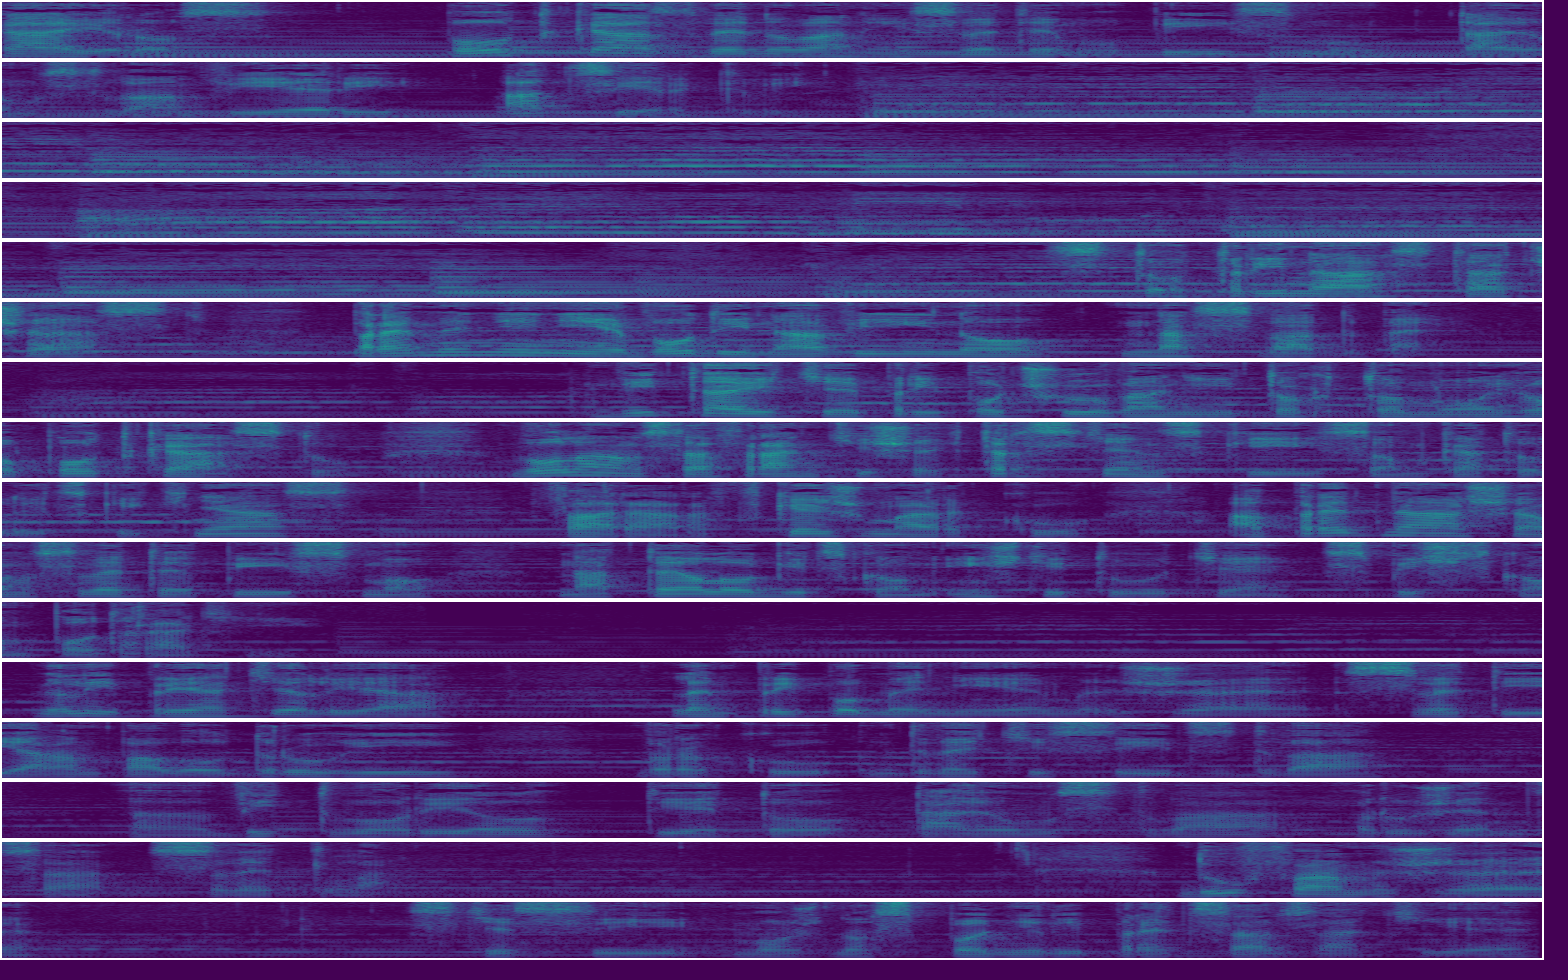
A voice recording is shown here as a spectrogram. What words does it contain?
Kairos, podcast venovaný Svetému písmu, tajomstvám viery a cirkvi. Sto časť Premenenie vody na víno na svadbe. Vitajte pri počúvaní tohto môjho podcastu. Volám sa František Trstenský, som katolický kňaz, farár v Kežmarku a prednášam sväté písmo na Teologickom inštitúte v Spišskom podhradí. Milí priatelia, len pripomeniem, že svätý Ján Pavol II v roku 2002 vytvoril tieto tajomstvá ruženca svetla. Dúfam, že ste si možno splnili predsavzatie,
